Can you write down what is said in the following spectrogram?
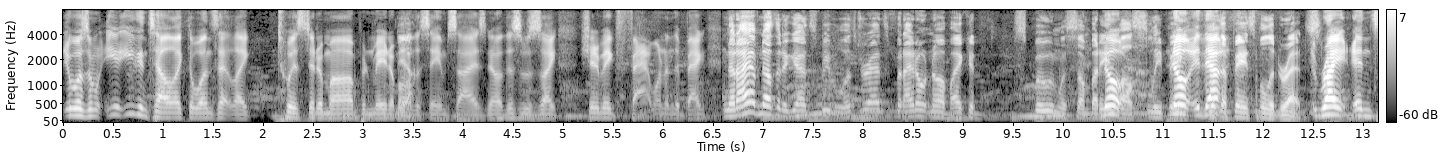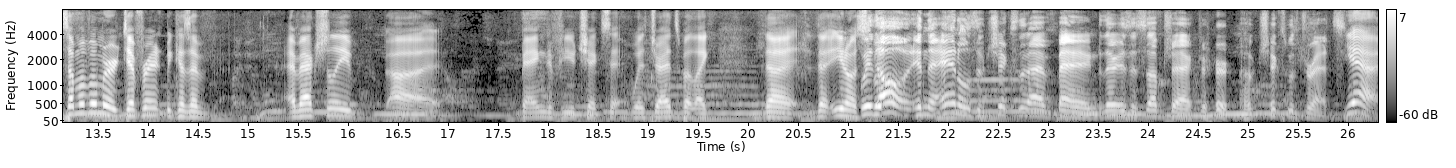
It wasn't. You, you can tell like the ones that like twisted them up and made them Yeah. all the same size. No, this was like she had a big fat one in the back. And I have nothing against people with dreads, but I don't know if I could spoon with somebody No, while sleeping no, with a face full of dreads. Right, and some of them are different because I've, I've actually uh, banged a few chicks with dreads, but like the the you know With all in the annals of chicks that I've banged, there is a subchapter of chicks with dreads. Yeah,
